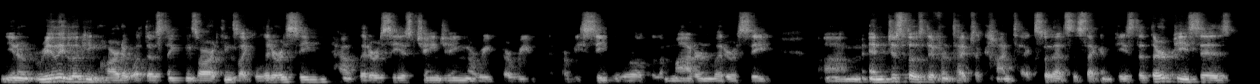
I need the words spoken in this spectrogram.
you know really looking hard at what those things are things like literacy how literacy is changing are we are we are we seeing the world with a modern literacy um, and just those different types of contexts. So that's the second piece. The third piece is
